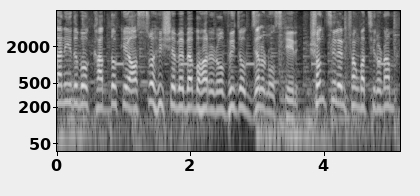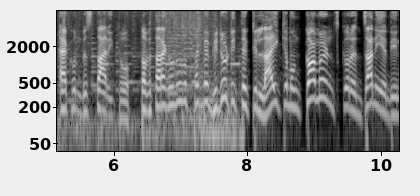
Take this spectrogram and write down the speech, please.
জানিয়ে দেব, খাদ্যকে অস্ত্র হিসেবে ব্যবহারের অভিযোগ জেলনস্কির। শুনছিলেন সংবাদ শিরোনাম, এখন বিস্তারিত। তবে তার আগে অনুরোধ থাকবে, ভিডিওটিতে একটি লাইক এবং কমেন্টস করে জানিয়ে দিন।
